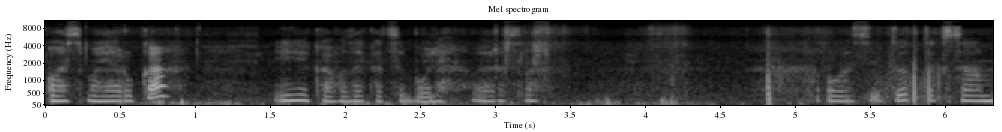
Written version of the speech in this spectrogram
Ось моя рука. І яка велика цибуля виросла. Ось і тут так само.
